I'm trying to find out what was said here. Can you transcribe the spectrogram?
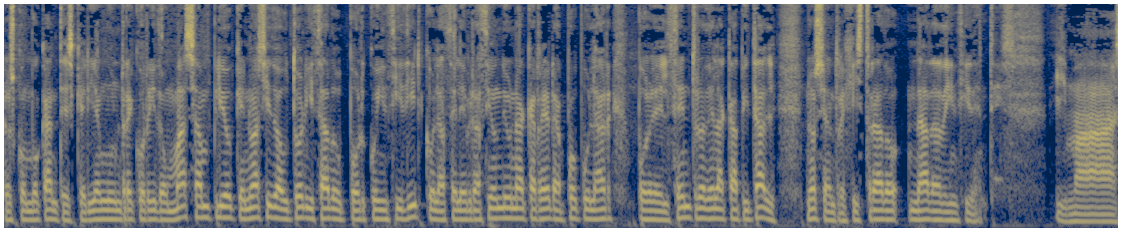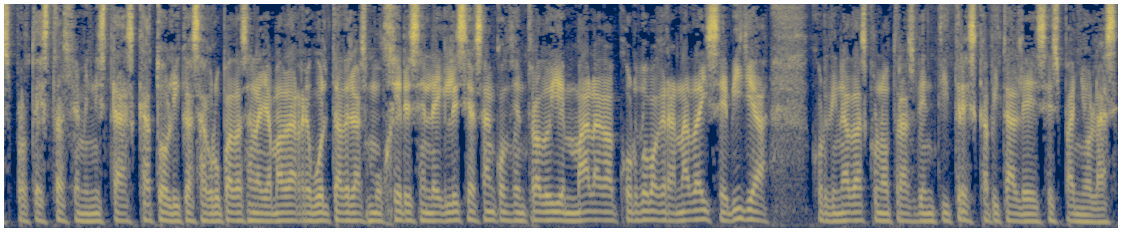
Los convocantes querían un recorrido más amplio que no ha sido autorizado por coincidir con la celebración de una carrera popular por el centro de la capital. No se han registrado nada de incidentes y más protestas feministas católicas agrupadas en la llamada revuelta de las mujeres en la iglesia se han concentrado hoy en Málaga, Córdoba, Granada y Sevilla, coordinadas con otras 23 capitales españolas.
